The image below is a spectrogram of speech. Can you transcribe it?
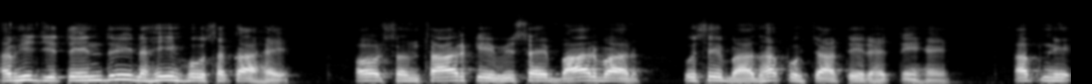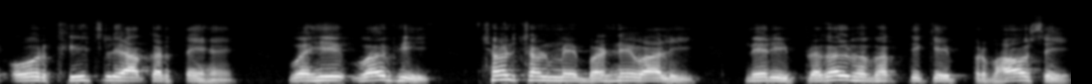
अभी जितेंद्रीय नहीं हो सका है और संसार के विषय बार बार उसे बाधा पहुंचाते रहते हैं, अपनी ओर खींच लिया करते हैं, वही वह भी क्षण क्षण में बढ़ने वाली मेरी प्रगल्भ भक्ति के प्रभाव से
